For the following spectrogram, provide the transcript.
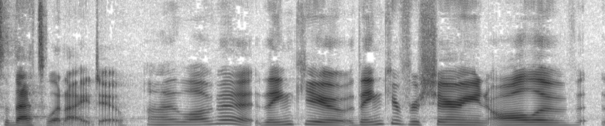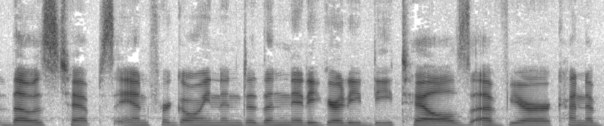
So that's what I do. I love it. Thank you. Thank you for sharing all of those tips and for going into the nitty gritty details of your kind of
